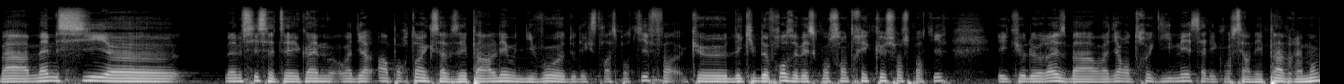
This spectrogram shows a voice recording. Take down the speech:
bah même si euh, même si c'était quand même on va dire important et que ça faisait parler au niveau de l'extra sportif, que l'équipe de France devait se concentrer que sur le sportif et que le reste, bah, on va dire entre guillemets, ça les concernait pas vraiment.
